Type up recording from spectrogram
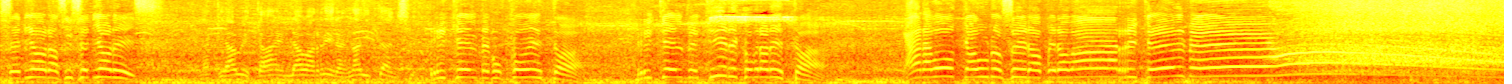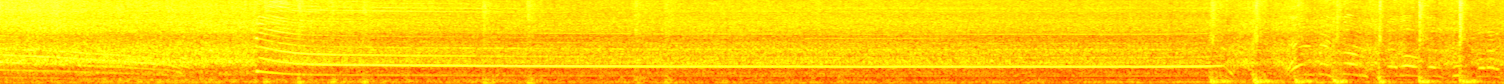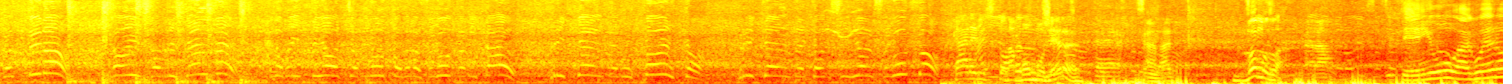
Señoras y señores, La clave está en la barrera, en la distancia. Riquelme buscó esta. Riquelme quiere cobrar esta. Gana Boca 1-0, pero va Riquelme. El Tocam. Na bomboneira? É, caralho. Vamos lá. Tem o Agüero.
